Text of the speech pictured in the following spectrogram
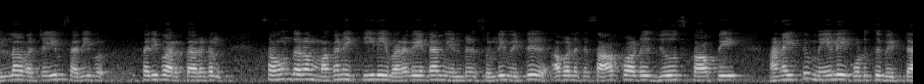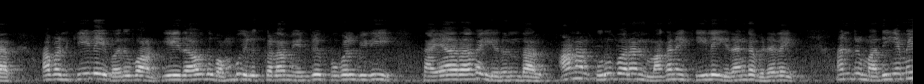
எல்லாவற்றையும் சரி சரிபார்த்தார்கள். சவுந்தரம் மகனை கீழே வரவேண்டாம் என்று சொல்லிவிட்டு அவனுக்கு சாப்பாடு ஜூஸ் காபி அனைத்தும் மேலே கொடுத்து விட்டார். அவன் கீழே வருவான். ஏதாவது வம்பு இழுக்கலாம் என்று புகழ்விழி தயாராக இருந்தாள். ஆனால் குருபரன் மகனை கீழே இறங்க விடலை. அன்று மதியமே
